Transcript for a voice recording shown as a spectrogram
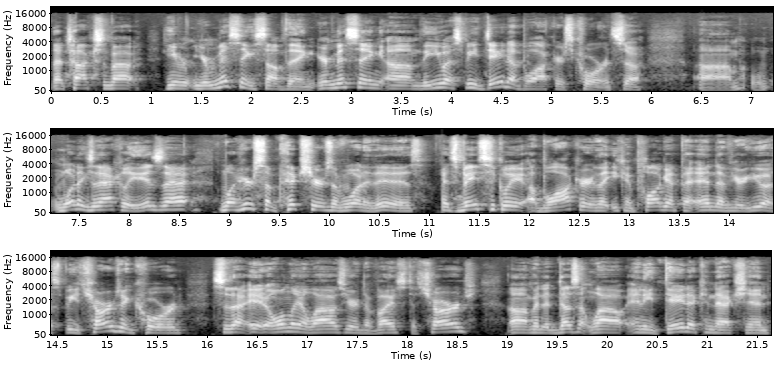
that talks about you're, you're missing something. You're missing um, the USB data blockers cord. So um, what exactly is that? Well, here's some pictures of what it is. It's basically a blocker that you can plug at the end of your USB charging cord so that it only allows your device to charge um, and it doesn't allow any data connection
